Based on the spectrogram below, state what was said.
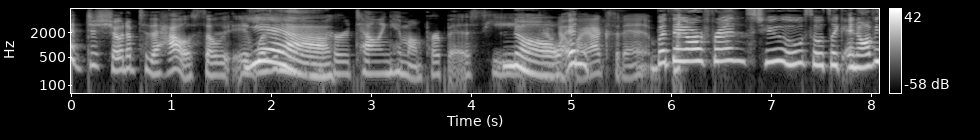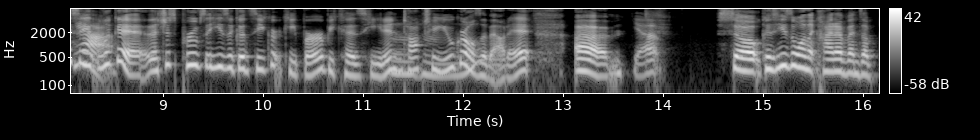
had just showed up to the house, so it Yeah. wasn't her telling him on purpose. He No, and- by accident. but they are friends too. So it's like, and obviously, Yeah. look at. That just proves that he's a good secret keeper because he didn't talk to you girls about it. Um, Yep. So, because he's the one that kind of ends up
